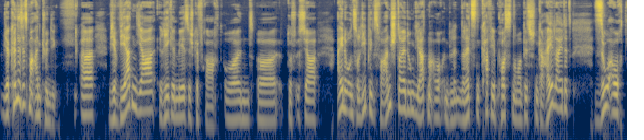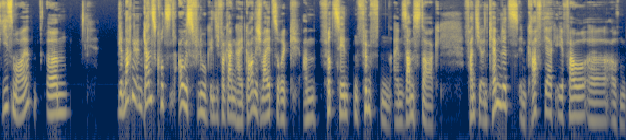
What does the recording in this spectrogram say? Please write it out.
wir können es jetzt mal ankündigen. Äh, wir werden ja regelmäßig gefragt. Und äh, das ist ja eine unserer Lieblingsveranstaltungen. Die hat man auch in der letzten Kaffeepost noch mal ein bisschen gehighlightet. So auch diesmal. Ähm, wir machen einen ganz kurzen Ausflug in die Vergangenheit, gar nicht weit zurück. Am 14.05., einem Samstag, fand hier in Chemnitz im Kraftwerk e.V. Äh, auf dem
